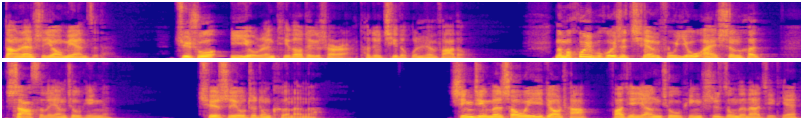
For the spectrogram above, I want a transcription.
当然是要面子的。据说一有人提到这个事儿啊，他就气得浑身发抖。那么会不会是前夫由爱生恨，杀死了杨秋平呢？确实有这种可能啊。刑警们稍微一调查，发现杨秋平失踪的那几天，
